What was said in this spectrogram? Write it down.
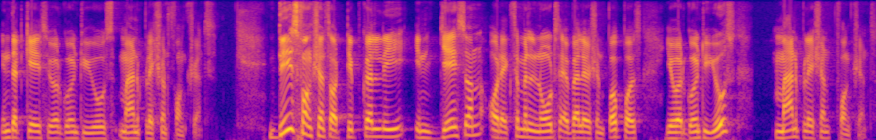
In that case, you are going to use manipulation functions. These functions are typically in JSON or XML nodes evaluation purpose. You are going to use manipulation functions.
